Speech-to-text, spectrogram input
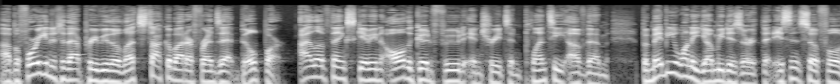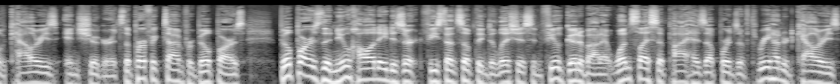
Uh, before we get into that preview, though, let's talk about our friends at Built Bar. I love Thanksgiving, all the good food and treats, and plenty of them. But maybe you want a yummy dessert that isn't so full of calories and sugar. It's the perfect time for Built Bars. Built Bar is the new holiday dessert. Feast on something delicious and feel good about it. One slice of pie has upwards of 300 calories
